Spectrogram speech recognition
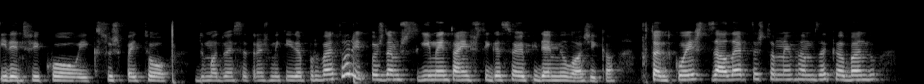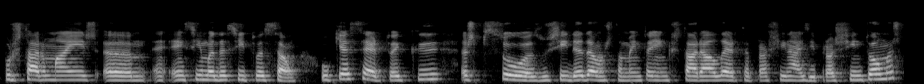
identificou e que suspeitou de uma doença transmitida por vetor e depois damos seguimento à investigação epidemiológica. Portanto, com estes alertas também vamos acabando por estar mais uh, em cima da situação. O que é certo é que as pessoas, os cidadãos, também têm que estar alerta para os sinais e para os sintomas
